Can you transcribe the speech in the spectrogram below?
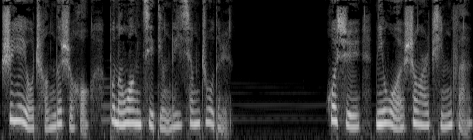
事业有成的时候，不能忘记鼎力相助的人。或许你我生而平凡，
